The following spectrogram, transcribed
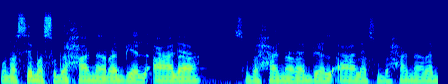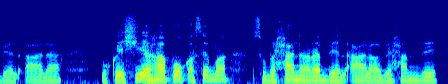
unasema subhana rabi alala subhana rabi alala subhana rabi lala ukaishia hapo ukasema subhana rabi lala wabihamdi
